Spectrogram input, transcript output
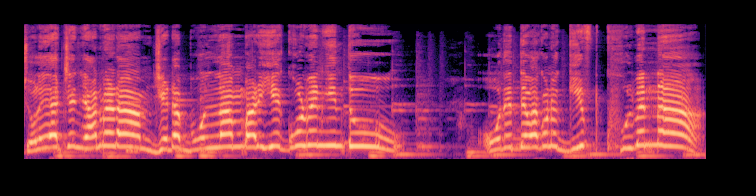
চলে যাচ্ছেন জান ম্যাডাম যেটা বললাম বাড়ি গিয়ে করবেন কিন্তু। ওদের দেওয়া কোনো গিফট খুলবেন না।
